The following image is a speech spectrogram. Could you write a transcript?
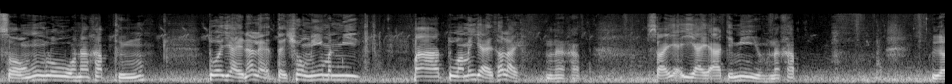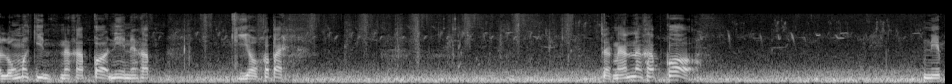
2 โลนะครับ ถึงตัวใหญ่นั่นแหละ แต่ช่วงนี้มันมีปลาตัวไม่ใหญ่เท่าไหร่นะครับ ไซส์ใหญ่อาจจะมีอยู่นะครับเผื่อหลงมากินนะครับ ก็นี่นะครับ เกี่ยวเข้าไป จากนั้นนะครับก็เน็บ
